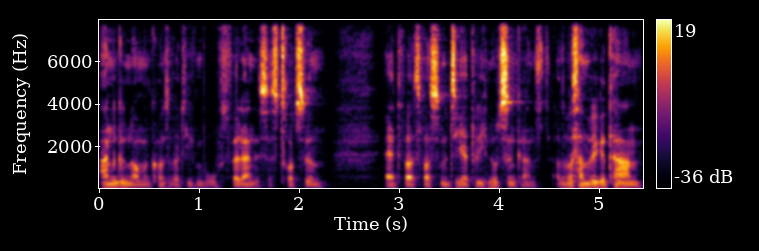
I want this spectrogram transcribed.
angenommen konservativen Berufsfeldern, ist es trotzdem etwas, was du mit Sicherheit für dich nutzen kannst. Also was haben wir getan?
